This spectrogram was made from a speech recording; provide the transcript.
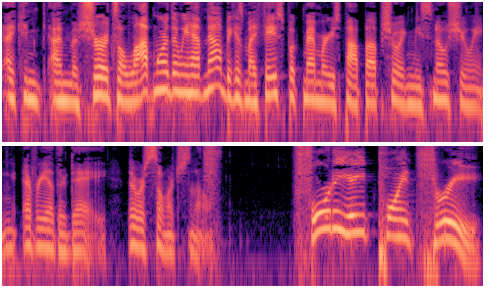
I can. I'm sure it's a lot more than we have now because my Facebook memories pop up showing me snowshoeing every other day. There was so much snow. Forty-eight point three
